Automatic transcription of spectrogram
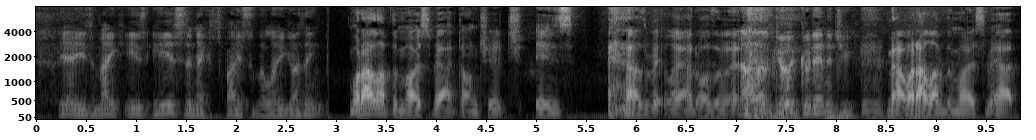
yeah, he's make he's he is the next face of the league, I think. What I love the most about Doncic is that was a bit loud, wasn't it? No, that's good. Good energy. No, what I love the most about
